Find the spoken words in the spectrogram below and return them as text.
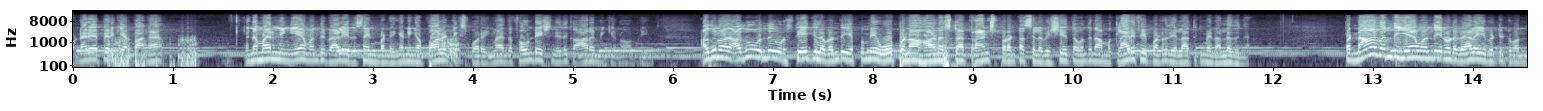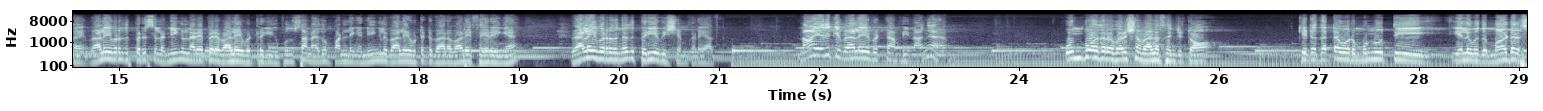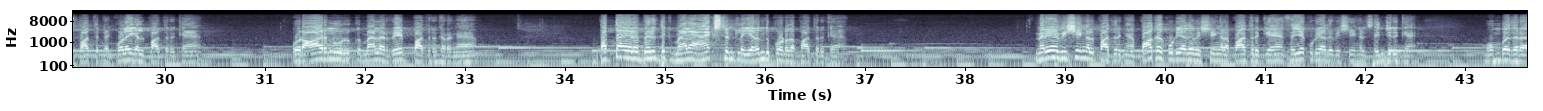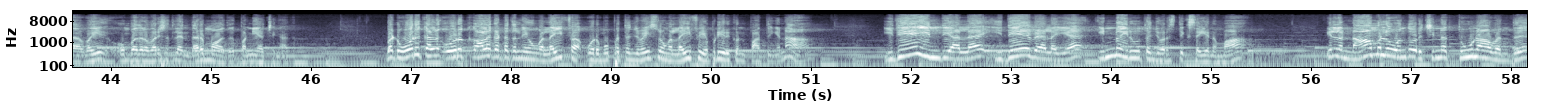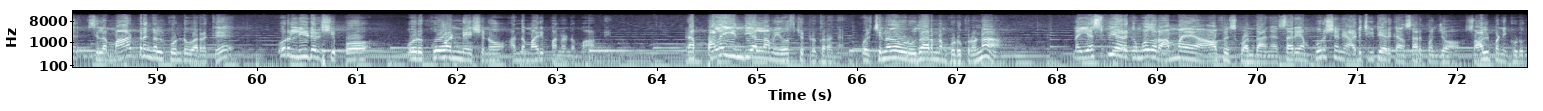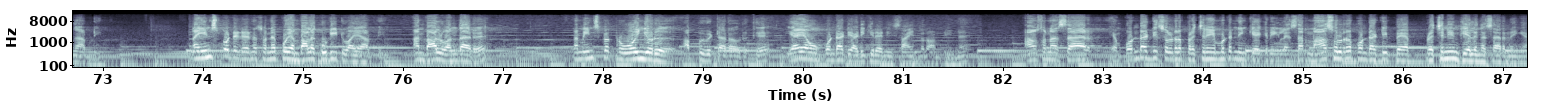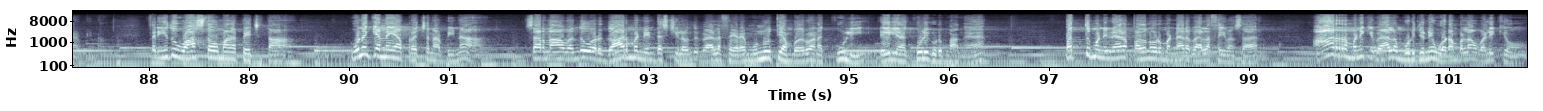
நிறைய பேர் கேட்பாங்க. இந்த மாதிரி நீங்கள் ஏன் வந்து வேலையை ரிசைன் பண்ணீங்க நீங்கள் பாலிடிக்ஸ் போகிறீங்களா இந்த ஃபவுண்டேஷன் எதுக்கு ஆரம்பிக்கணும் அப்படின்னு. அதுவும் அதுவும் வந்து ஒரு ஸ்டேஜில் வந்து எப்பவுமே ஓப்பனாக ஹானஸ்ட்டாக டிரான்ஸ்பரண்ட்டாக சில விஷயத்தை வந்து நம்ம கிளாரிஃபை பண்ணுறது எல்லாத்துக்குமே நல்லதுங்க. இப்போ நான் வந்து ஏன் வந்து என்னோட வேலையை விட்டுட்டு வந்தேன்? வேலையை வர்றது பெருசு இல்லை. நீங்களும் நிறைய பேர் வேலையை விட்டுருக்கீங்க. புதுசாக நான் எதுவும் பண்ணலீங்க. நீங்களும் வேலையை விட்டுட்டு வேறு வேலையை செய்கிறீங்க வேலையை வர்றதுங்கிறது பெரிய விஷயம் கிடையாது. நான் எதுக்கு வேலையை விட்டேன் அப்படின்னாங்க ஒம்போதரை வருஷம் வேலை செஞ்சுட்டோம். கிட்டத்தட்ட ஒரு முந்நூற்றி எழுபது மர்டர்ஸ் பார்த்துட்டேன் கொலைகள் பார்த்துருக்கேன். ஒரு ஆறுநூறுக்கு மேலே ரேப் பார்த்துருக்குறேங்க. பத்தாயிரம் பேர்த்துக்கு மேலே ஆக்சிடெண்ட்டில் இறந்து போனதை பார்த்துருக்கேன். நிறைய விஷயங்கள் பார்த்துருக்கேன். பார்க்கக்கூடியாத விஷயங்களை பார்த்துருக்கேன் செய்யக்கூடியாத விஷயங்கள் செஞ்சுருக்கேன். ஒன்பதரை வய ஒன்பதரை வருஷத்தில் என் தர்மம் அது பண்ணியாச்சுங்க அது. பட் ஒரு கால ஒரு காலகட்டத்தில் நீ உங்கள் லைஃப்பை ஒரு முப்பத்தஞ்சு வயசு உங்கள் லைஃப் எப்படி இருக்குன்னு பார்த்தீங்கன்னா இதே இந்தியாவில் இதே வேலையை இன்னும் இருபத்தஞ்சு வருஷத்துக்கு செய்யணுமா? இல்லை நாமளும் வந்து ஒரு சின்ன தூணா வந்து சில மாற்றங்கள் கொண்டு வரக்கு ஒரு லீடர்ஷிப்போ ஒரு கோஆர்டினேஷனோ அந்த மாதிரி பண்ணணுமா அப்படின்னு. ஏன்னா பல இந்தியாவில் நம்ம யோசிச்சுட்டு இருக்கிறோங்க. ஒரு சின்னதாக ஒரு உதாரணம் கொடுக்குறோன்னா நான் எஸ்பியா இருக்கும்போது ஒரு அம்மா என் ஆஃபீஸ்க்கு வந்தாங்க. சார் என் புருஷனை அடிச்சுக்கிட்டே இருக்கான் சார் கொஞ்சம் சால்வ் பண்ணி கொடுங்க அப்படின்னு. நான் இன்ஸ்பெக்டர் என்ன சொன்னேன் போய் அந்த ஆளை கூட்டிட்டு வாயா அப்படின்னு. அந்த ஆள் வந்தாரு. நம்ம இன்ஸ்பெக்டர் ஓங்கி ஒரு அப்பு விட்டார் அவருக்கு. ஏன் அவன் பொண்டாட்டி அடிக்கிற நீ சாயந்தரம்? அப்படின்னு. அவன் சொன்னான் சார் என் பொண்டாட்டி சொல்கிற பிரச்சனையை மட்டும் நீங்கள் கேட்குறீங்களே சார் நான் சொல்கிற பொண்டாட்டி பிரச்சனையும் கேளுங்க சார் நீங்கள் அப்படின்னா. சார் இது வாஸ்தவமான பேச்சு தான். உனக்கு என்னையா பிரச்சனை அப்படின்னா சார் நான் வந்து ஒரு கார்மெண்ட் இண்டஸ்ட்ரியில் வந்து வேலை செய்கிறேன் முந்நூற்றி ஐம்பது ரூபா எனக்கு கூலி டெய்லி எனக்கு கூலி கொடுப்பாங்க. பத்து மணி நேரம் பதினோரு மணி நேரம் வேலை செய்வேன் சார். ஆறரை மணிக்கு வேலை முடிஞ்சோடனே உடம்பெல்லாம் வலிக்கும்.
